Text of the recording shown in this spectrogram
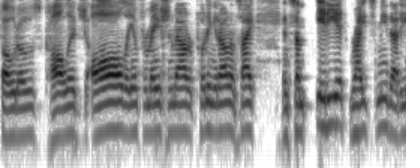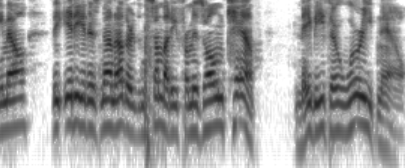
photos, college, all the information about her, putting it out on site, and some idiot writes me that email, the idiot is none other than somebody from his own camp. Maybe they're worried now.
